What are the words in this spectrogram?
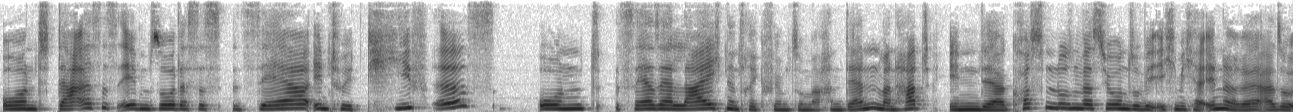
Und da ist es eben so, dass es sehr intuitiv ist und sehr, sehr leicht, einen Trickfilm zu machen. Denn man hat in der kostenlosen Version, so wie ich mich erinnere, also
